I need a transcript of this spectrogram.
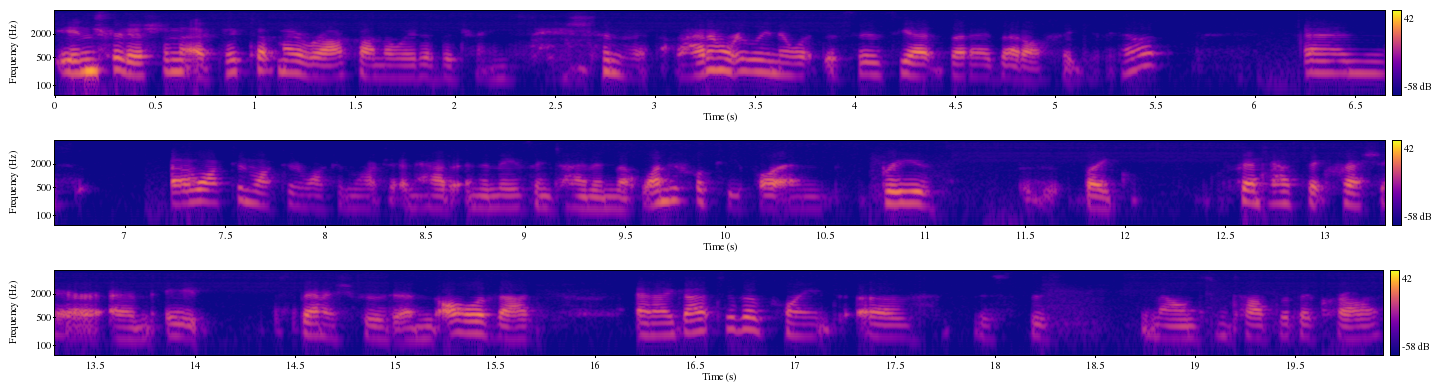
in tradition, I picked up my rock on the way to the train station. I thought, I don't really know what this is yet, but I bet I'll figure it out. And I walked and walked and walked and walked and had an amazing time and met wonderful people and breathed like fantastic fresh air and ate Spanish food and all of that. And I got to the point of this this mountain top with a cross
